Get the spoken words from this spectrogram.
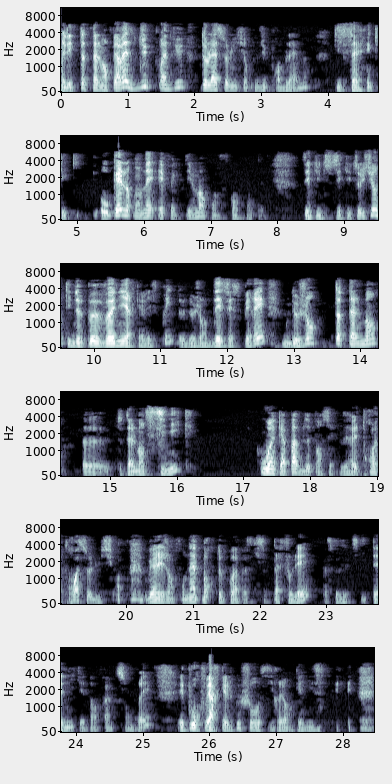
Elle est totalement perverse du point de vue de la solution du problème, auquel on est effectivement confronté. C'est une, solution qui ne peut venir qu'à l'esprit de, gens désespérés ou de gens totalement, euh, totalement cyniques ou incapables de penser. Vous avez trois, trois solutions. Ou bien les gens font n'importe quoi parce qu'ils sont affolés, parce que le Titanic est en train de sombrer, et pour faire quelque chose, ils réorganisent,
